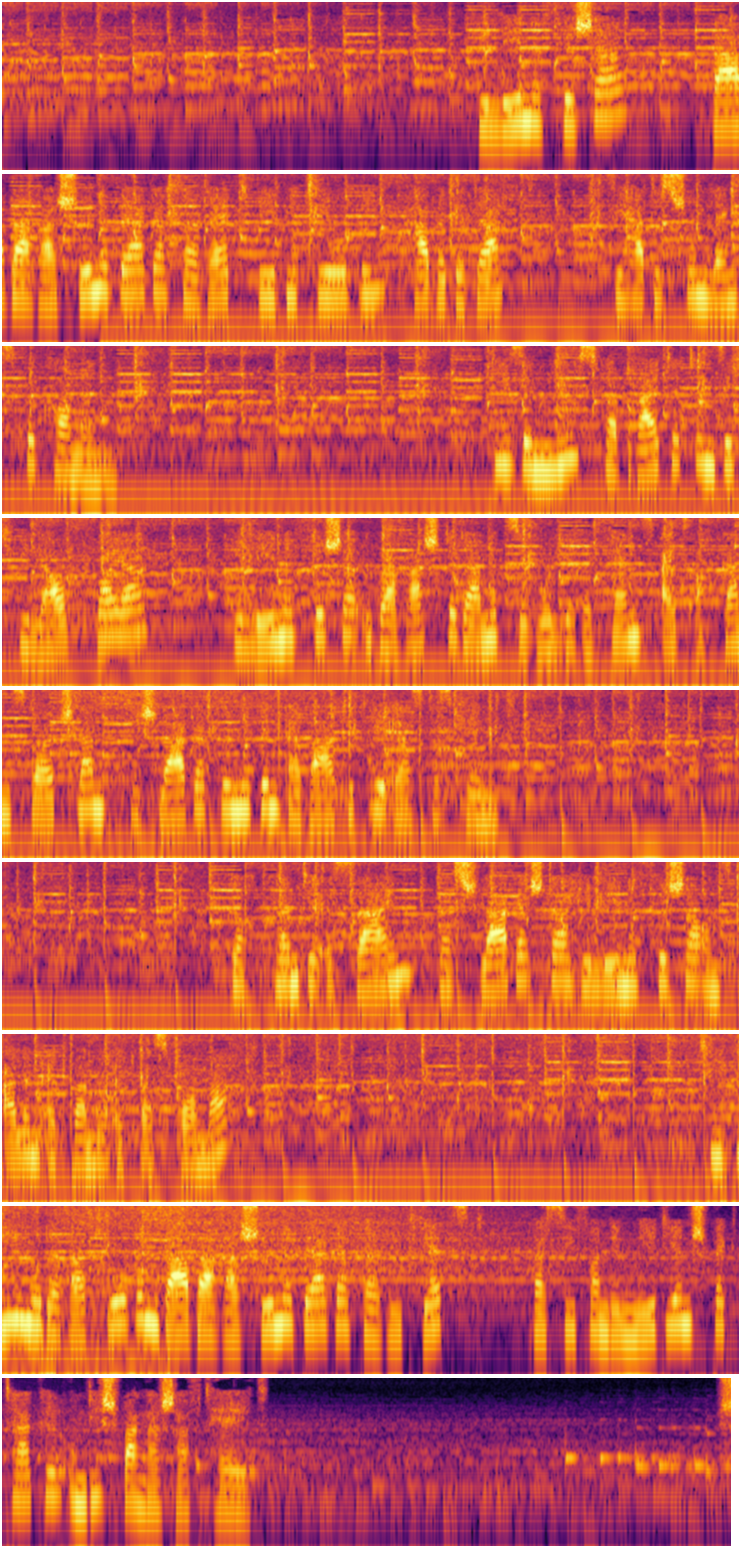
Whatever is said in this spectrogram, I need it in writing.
Helene Fischer, Barbara Schöneberger verrät Babytheorie, habe gedacht, sie hat es schon längst bekommen. Diese News verbreiteten sich wie Lauffeuer, Helene Fischer überraschte damit sowohl ihre Fans als auch ganz Deutschland, die Schlagerkönigin erwartet ihr erstes Kind. Doch könnte es sein, dass Schlagerstar Helene Fischer uns allen etwa nur etwas vormacht? TV-Moderatorin Barbara Schöneberger verriet jetzt, was sie von dem Medienspektakel um die Schwangerschaft hält.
